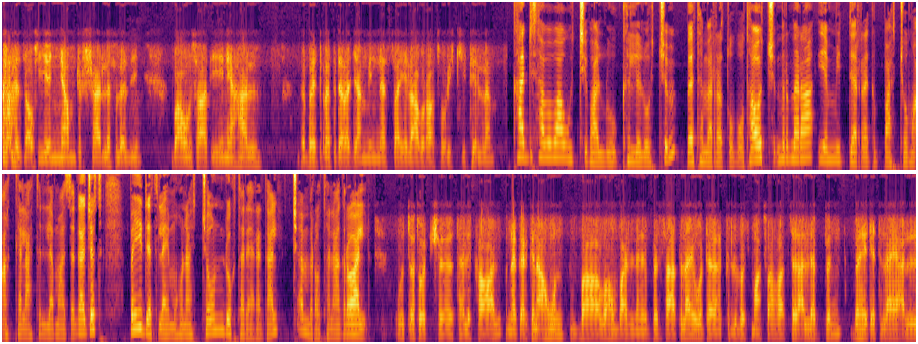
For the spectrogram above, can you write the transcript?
እዛ ውስጥ የእኛም ድርሻ አለ። ስለዚህ በአሁኑ ሰዓት ይህን ያህል በእጥረት ደረጃ የሚነሳ የላቦራቶሪ ኪት የለም። ከአዲስ አበባ ውጭ ባሉ ክልሎችም በተመረጡ ቦታዎች ምርመራ የሚደረግባቸው ማዕከላትን ለማዘጋጀት በሂደት ላይ መሆናቸውን ዶክተር ያረጋል ጨምረው ተናግረዋል። ውጤቶች ተልከዋል። ነገር ግን አሁን በአሁን ባለንበት ሰዓት ላይ ወደ ክልሎች ማስፋፋት ስላለብን በሂደት ላይ ያለ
